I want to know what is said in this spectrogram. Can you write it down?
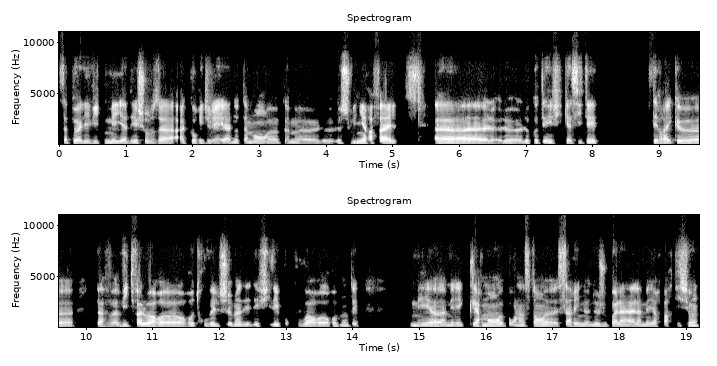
ça peut aller vite, mais il y a des choses à, corriger, et à notamment, euh, comme euh, le, soulignait Raphaël, euh, le, côté efficacité. c'est vrai que va vite falloir retrouver le chemin des défilés pour pouvoir remonter. Mais, clairement, pour l'instant, Sarri ne, joue pas la, meilleure partition.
